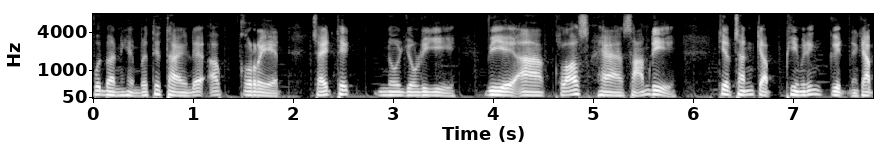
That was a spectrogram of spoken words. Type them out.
ฟุตบอลแห่งประเทศไทยได้อัปเกรด ใช้เทคโนโลยี VAR Crosshair 3D เทียบชั้นกับพรีเมียร์ลีกอังกฤษนะครับ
